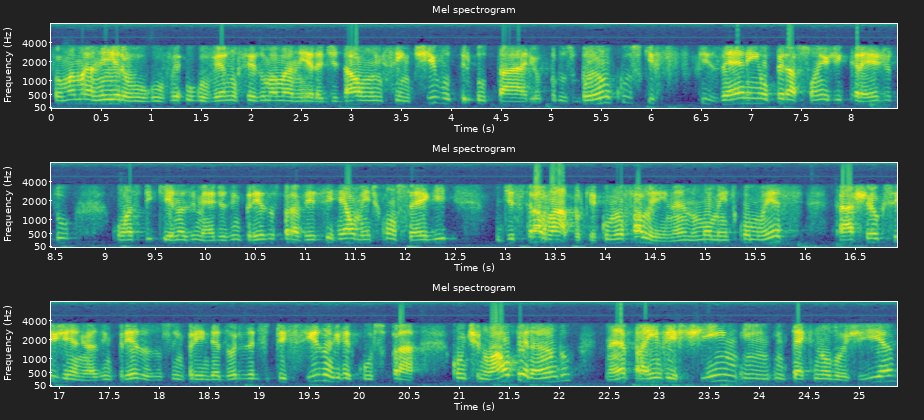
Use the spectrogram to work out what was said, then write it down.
Foi uma maneira, o, gover o governo fez uma maneira de dar um incentivo tributário para os bancos que fizerem operações de crédito com as pequenas e médias empresas para ver se realmente consegue destravar, porque como eu falei, né, num momento como esse, caixa é oxigênio, as empresas, os empreendedores, eles precisam de recursos para continuar operando, né, para investir em, em tecnologia,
